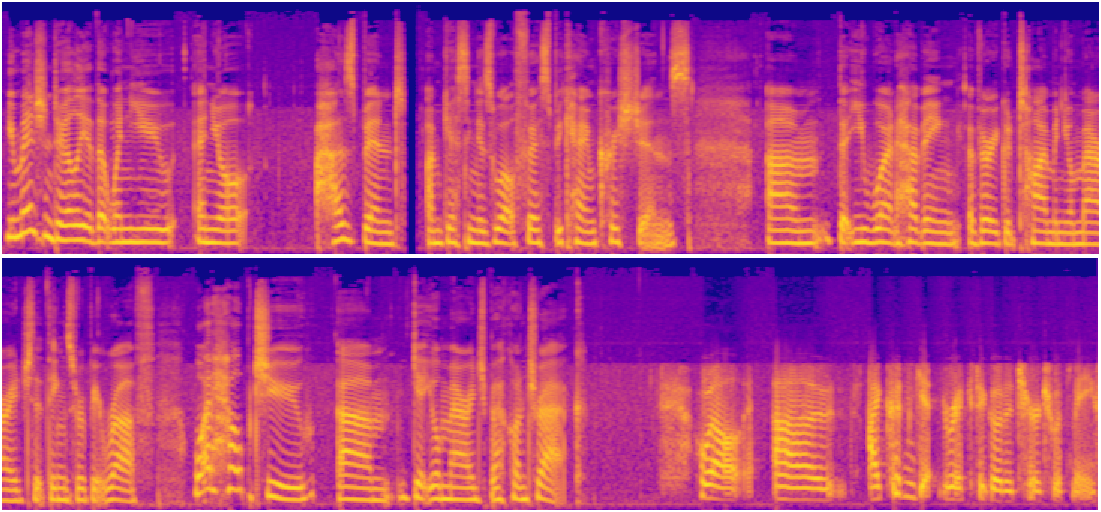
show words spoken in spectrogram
You mentioned earlier that when you and your husband, I'm guessing as well, first became Christians, um, that you weren't having a very good time in your marriage, that things were a bit rough. What helped you um, get your marriage back on track? Well, uh, I couldn't get Rick to go to church with me,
